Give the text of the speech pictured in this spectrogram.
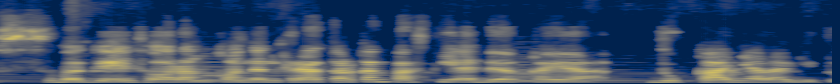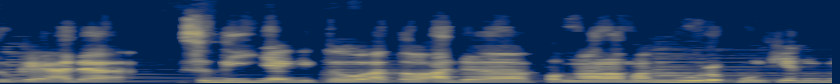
Sebagai seorang content creator kan pasti ada kayak dukanya lah gitu, kayak ada sedihnya gitu atau ada pengalaman buruk mungkin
